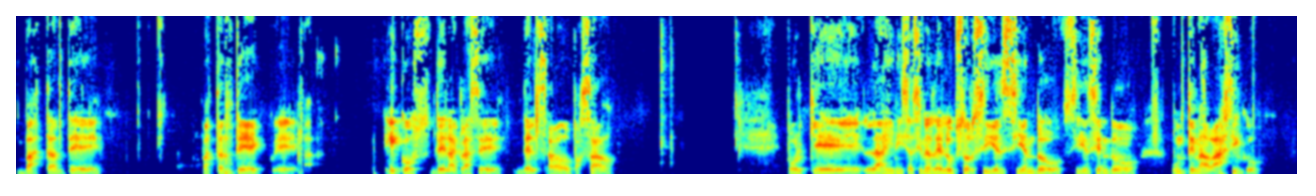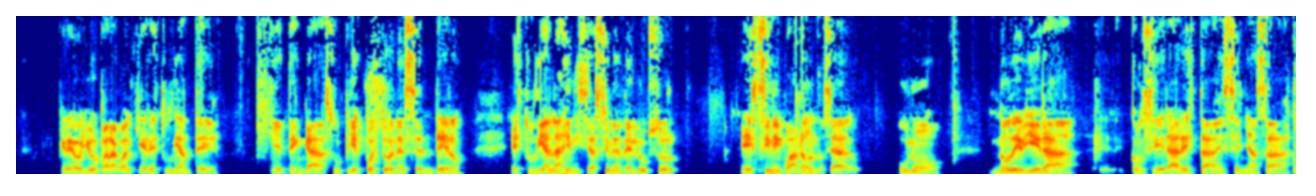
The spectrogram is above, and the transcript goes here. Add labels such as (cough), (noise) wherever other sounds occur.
bastante, bastante eh, ecos de la clase del sábado pasado porque las iniciaciones de Luxor siguen siendo, siguen siendo un tema básico, creo yo, para cualquier estudiante que tenga sus pies puestos en el sendero. Estudiar las iniciaciones de Luxor es sine qua non, o sea, uno no debiera eh, considerar esta enseñanza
